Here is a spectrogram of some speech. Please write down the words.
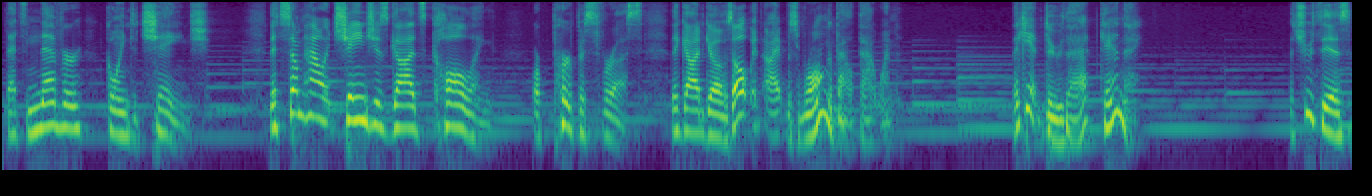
that's never going to change. That somehow it changes God's calling or purpose for us. That God goes, oh, I was wrong about that one. They can't do that, can they? The truth is,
